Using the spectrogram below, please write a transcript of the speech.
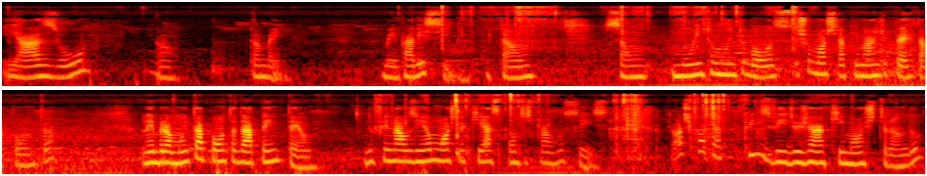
E a azul, ó, também. Bem parecido. Então, são muito, muito boas. Deixa eu mostrar aqui mais de perto a ponta. Lembra muito a ponta da Pentel. No finalzinho eu mostro aqui as pontas pra vocês. Eu acho que eu até fiz vídeo já aqui mostrando.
